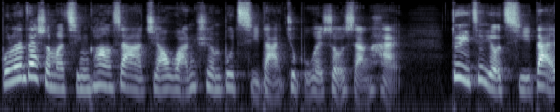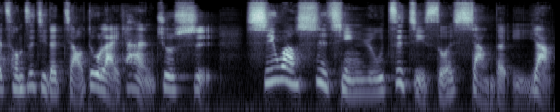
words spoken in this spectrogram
不论在什么情况下，只要完全不期待，就不会受伤害。对一切有期待，从自己的角度来看，就是希望事情如自己所想的一样。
